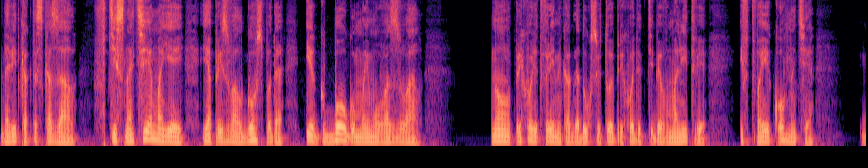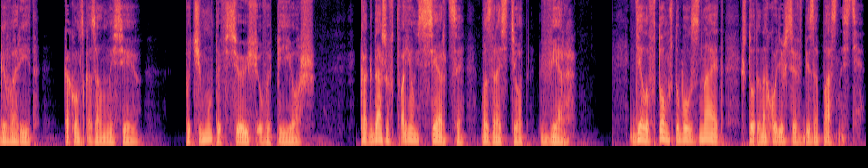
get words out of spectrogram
Давид как-то сказал в тесноте моей я призвал Господа и к Богу моему воззвал. Но приходит время, когда Дух Святой приходит к тебе в молитве и в твоей комнате говорит, как он сказал Моисею, «Почему ты все еще вопиешь? Когда же в твоем сердце возрастет вера?» Дело в том, что Бог знает, что ты находишься в безопасности —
